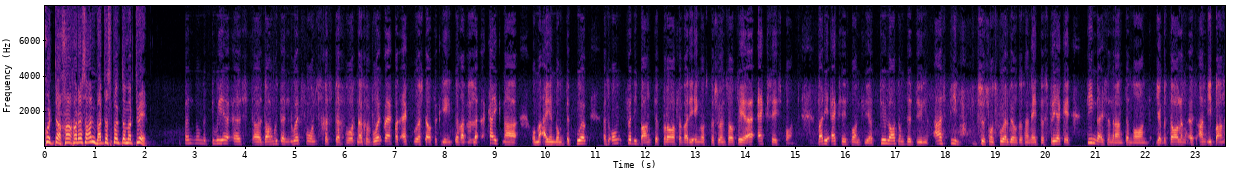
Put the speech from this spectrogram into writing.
Goed, dan gaan gerus aan. Wat is punt nommer 2? Punt nommer 2 is uh, daar moet 'n noodfonds gestig word. Nou gewoonweg wat ek voorstel vir kliënte wanneer hulle kyk na om 'n eiendom te koop, is om vir die bank te vra vir wat die Engels persoon sal sê 'n access bond. Wat die access bond vir jou toelaat om te doen as die soos ons voorbeeld ons nou net bespreek het, R10000 'n maand jou betaling is aan die bank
